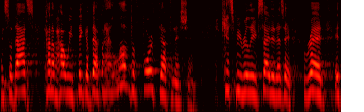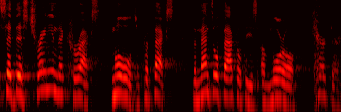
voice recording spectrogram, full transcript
And so, that's kind of how we think of that. But I love the fourth definition. It gets me really excited. As I read, it said this training that corrects, molds, or perfects the mental faculties of moral character.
